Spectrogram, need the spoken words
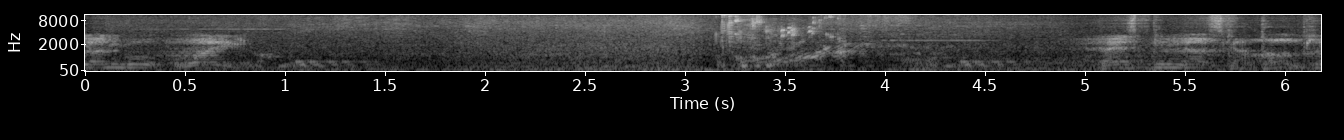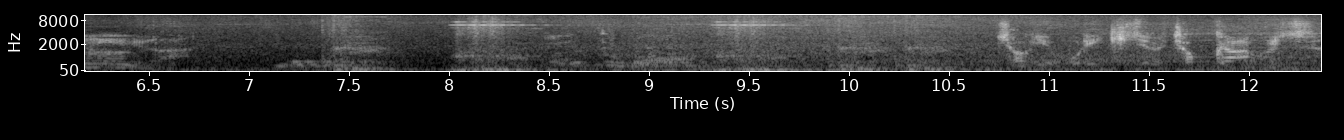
연구 완료. 베스핀 가스가 더 필요합니다. 적이 우리 기지를 접근하고 있어.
